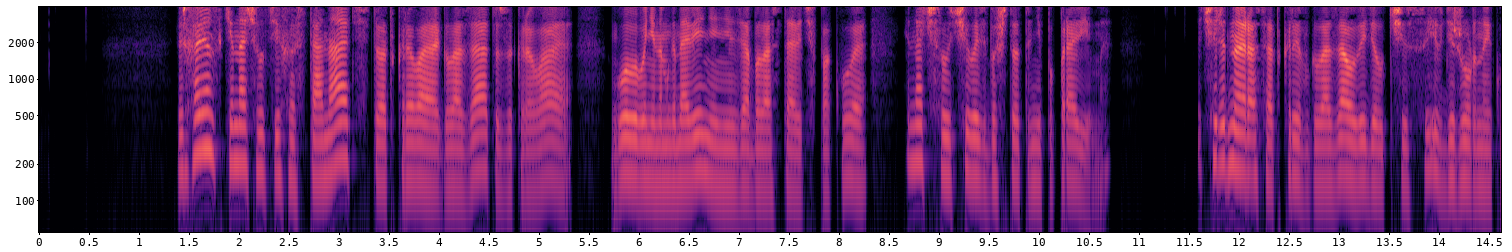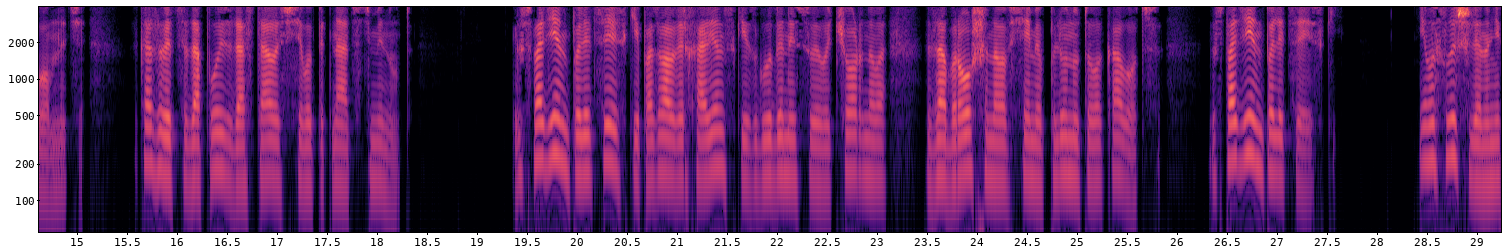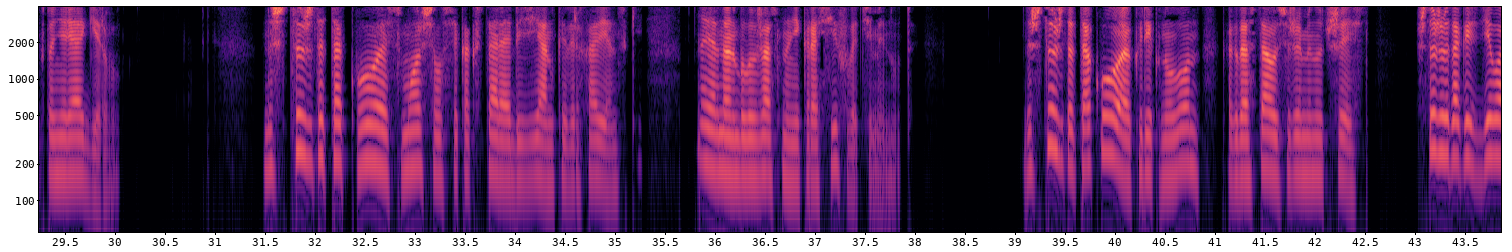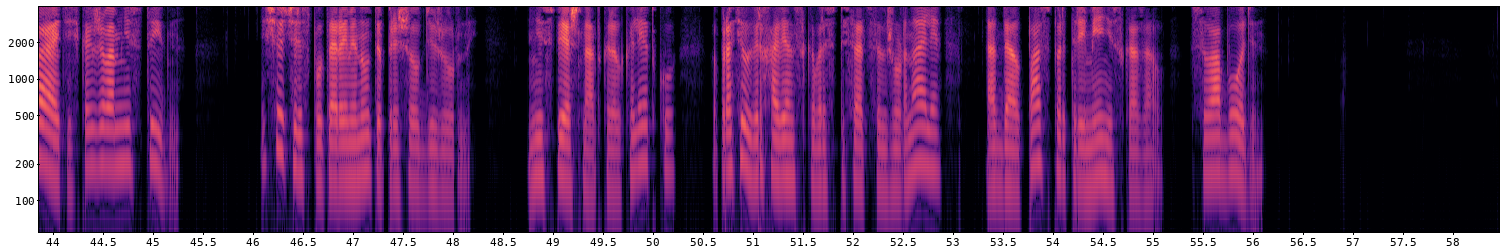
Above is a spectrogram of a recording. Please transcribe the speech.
Верховенский начал тихо стонать, то открывая глаза, то закрывая, Голову ни на мгновение нельзя было оставить в покое, иначе случилось бы что-то непоправимое. Очередной раз, открыв глаза, увидел часы в дежурной комнате. Оказывается, до поезда осталось всего 15 минут. Господин полицейский позвал Верховенский из глубины своего черного, заброшенного всеми плюнутого колодца. «Господин полицейский!» Его слышали, но никто не реагировал. «Да что ж это такое?» — сморщился, как старая обезьянка Верховенский. Наверное, он был ужасно некрасив в эти минуты. «Да что же это такое?» — крикнул он, когда осталось уже минут шесть. «Что же вы так издеваетесь? Как же вам не стыдно?» Еще через полторы минуты пришел дежурный. Неспешно открыл клетку, попросил Верховенского расписаться в журнале, отдал паспорт, ремень и сказал «Свободен».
